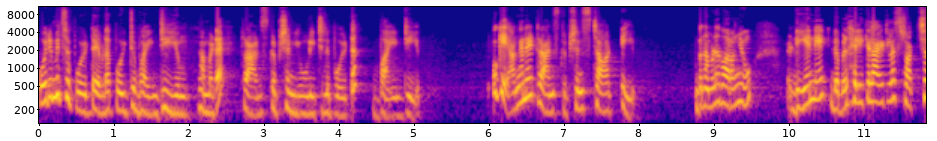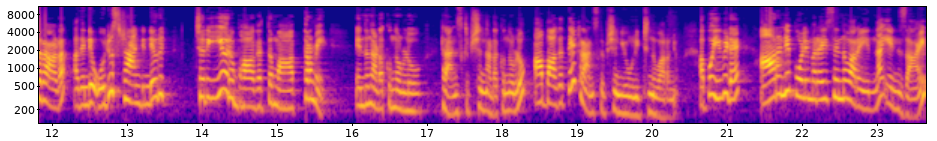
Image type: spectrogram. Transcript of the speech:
ഒരുമിച്ച് പോയിട്ട് എവിടെ പോയിട്ട് ബൈൻഡ് ചെയ്യും? നമ്മുടെ ട്രാൻസ്ക്രിപ്ഷൻ യൂണിറ്റിൽ പോയിട്ട് ബൈൻഡ് ചെയ്യും. ഓക്കെ അങ്ങനെ ട്രാൻസ്ക്രിപ്ഷൻ സ്റ്റാർട്ട് ചെയ്യും. അപ്പം നമ്മൾ പറഞ്ഞു ഡി എൻ എ ഡബിൾ ഹെലിക്കലായിട്ടുള്ള സ്ട്രക്ചറാണ് അതിന്റെ ഒരു സ്റ്റാൻഡിന്റെ ഒരു ചെറിയ ഒരു ഭാഗത്ത് മാത്രമേ എന്ത് നടക്കുന്നുള്ളൂ? ട്രാൻസ്ക്രിപ്ഷൻ നടക്കുന്നുള്ളൂ. ആ ഭാഗത്തെ ട്രാൻസ്ക്രിപ്ഷൻ യൂണിറ്റ് എന്ന് പറഞ്ഞു. അപ്പോൾ ഇവിടെ ആർ എൻ എ പോളിമറൈസ് എന്ന് പറയുന്ന എൻസൈം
